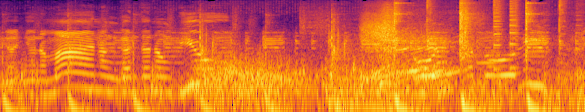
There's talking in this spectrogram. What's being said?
Tingnan nyo naman, ang ganda ng view! Solid na solid!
